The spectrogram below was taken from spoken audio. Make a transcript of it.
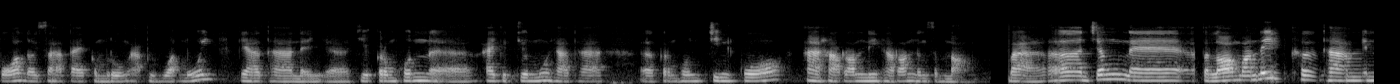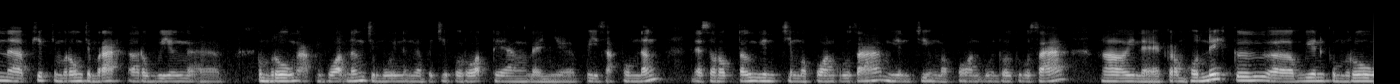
ពាល់ដោយសារតែគម្រោងអភិវឌ្ឍមួយគេហៅថាជាក្រុមហ៊ុនឯកជនមួយហៅថាក្រុមហ៊ុនជីនកអាហារ៉ុននេះហារ៉ុននិងសំណង់ បាទអញ្ចឹងតែកន្លងមកនេះឃើញថាមានភាពចម្រូងចម្រាសរវាងគម្រោងអភិវឌ្ឍនឹងជាមួយនឹងប្រជាពលរដ្ឋទាំងដែលពីសហគមន៍នឹងដែលសរុបទៅមានជាង1000គ្រួសារមានជាង1400គ្រួសារហើយនៅក្រុមហ៊ុននេះគឺមានគម្រោង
